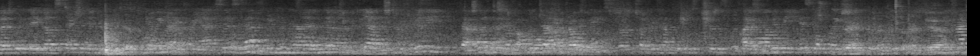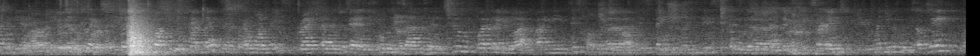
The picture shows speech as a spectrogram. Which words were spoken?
but when they got started free access, and, uh, yeah, it was really, that, and drop so you choose, I really this population, Yeah. Ah, just you like someone, and, and you choose whatever you want, I this population, of this this, and, uh, then you explain to you, when you click okay, like the query, uh, behind it.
